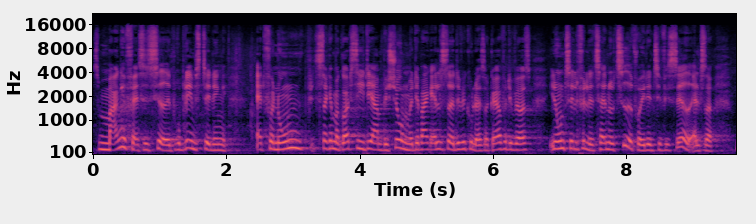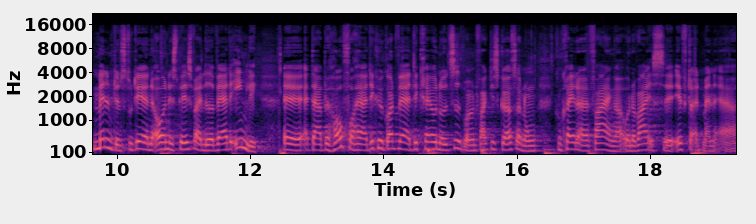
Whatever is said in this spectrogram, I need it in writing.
så mange facetteret en problemstilling, at for nogen, så kan man godt sige, at det er ambitionen, men det er bare ikke alle steder, det vi kunne lade sig gøre, for det vil også i nogle tilfælde tage noget tid at få identificeret, altså mellem den studerende og en SPS-vejleder, hvad er det egentlig, øh, at der er behov for her? Det kan jo godt være, at det kræver noget tid, hvor man faktisk gør sig nogle konkrete erfaringer undervejs, øh, efter at man er,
